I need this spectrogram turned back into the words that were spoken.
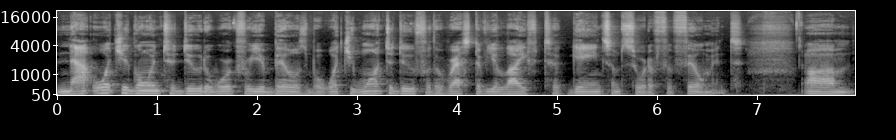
Not what you're going to do to work for your bills, but what you want to do for the rest of your life to gain some sort of fulfillment. Um,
